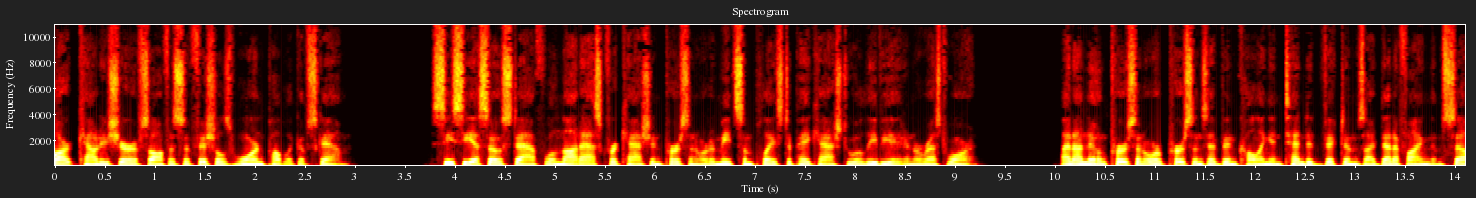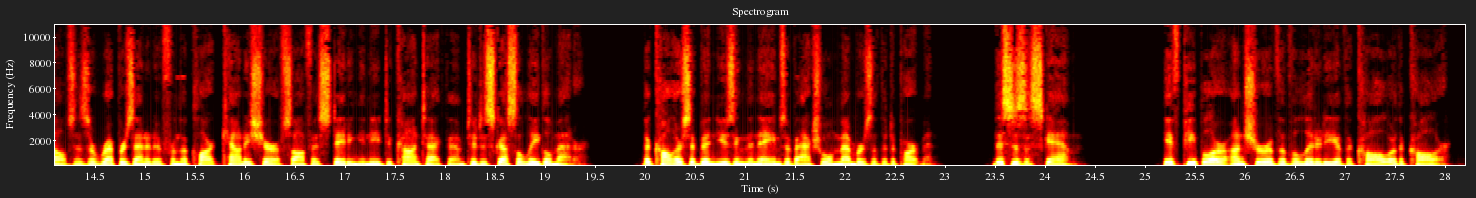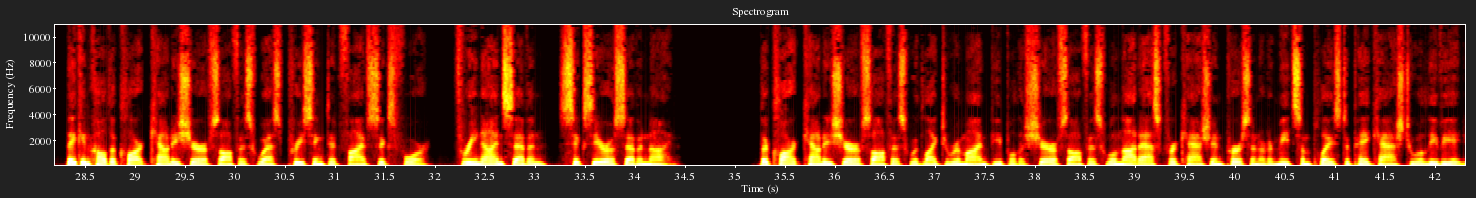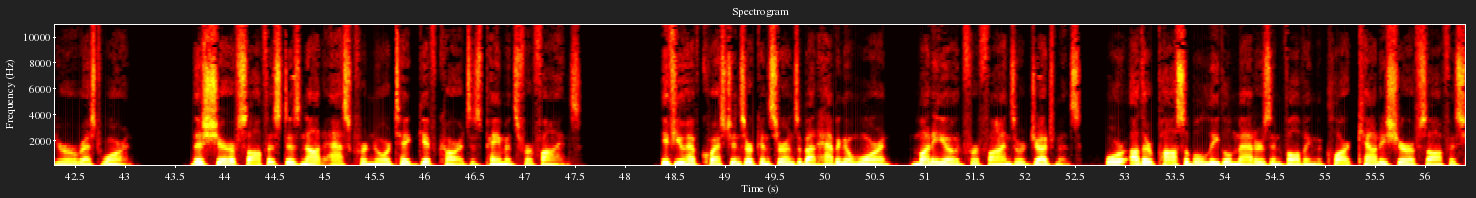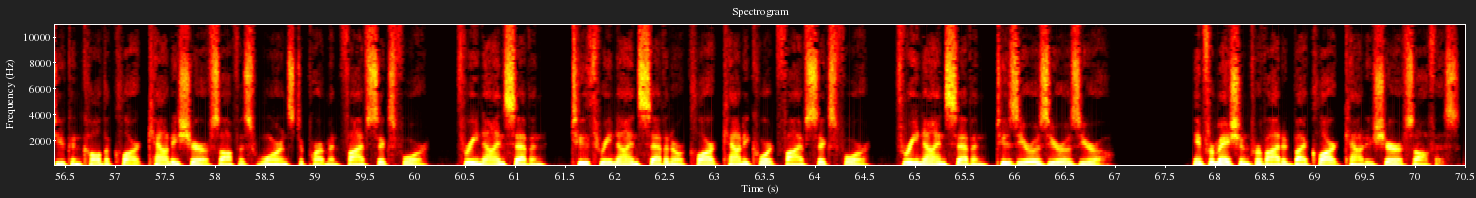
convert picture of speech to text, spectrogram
Clark County Sheriff's Office officials warned public of scam. CCSO staff will not ask for cash in person or to meet some place to pay cash to alleviate an arrest warrant. An unknown person or persons have been calling intended victims identifying themselves as a representative from the Clark County Sheriff's Office stating you need to contact them to discuss a legal matter. The callers have been using the names of actual members of the department. This is a scam. If people are unsure of the validity of the call or the caller, they can call the Clark County Sheriff's Office West Precinct at 564 397 6079. The Clark County Sheriff's Office would like to remind people the Sheriff's Office will not ask for cash in person or to meet some place to pay cash to alleviate your arrest warrant. The Sheriff's Office does not ask for nor take gift cards as payments for fines. If you have questions or concerns about having a warrant, money owed for fines or judgments, or other possible legal matters involving the Clark County Sheriff's Office, you can call the Clark County Sheriff's Office Warrants Department 564 397 2397 or Clark County Court 564 397 2000. Information provided by Clark County Sheriff's Office.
